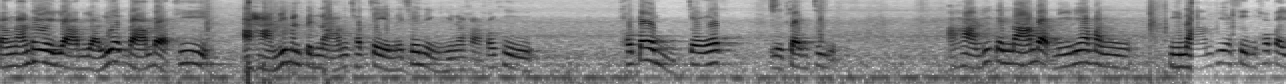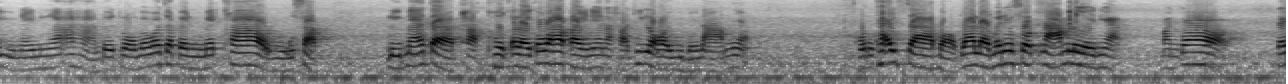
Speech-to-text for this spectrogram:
ดังนั้นพยายามอย่าเลือกน้ำแบบที่อาหารที่มันเป็นน้ำชัดเจนในเช่นอย่างนี้นะคะ ก็คือข้าวต้มโจ๊กหรือแกงจืดอาหารที่เป็นน้ำแบบนี้เนี่ยมันมีน้ำที่จะซึมเข้าไปอยู่ในเนื้ออาหารโดยตรงไม่ว่าจะเป็นเม็ดข้าวหมูสับหรือแม้แต่ผักเผือกอะไรก็ว่าไปเนี่ยนะคะ ที่ลอยอยู่ในน้ำเนี่ยคนไข้จะบอกว่าเราไม่ได้ซดน้ำเลยเนี่ย มันก็ได้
